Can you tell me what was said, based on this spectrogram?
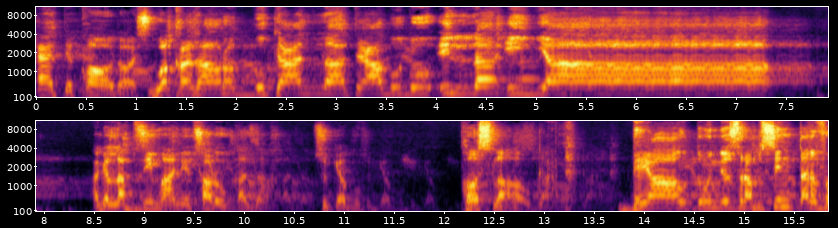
اعتقاد آسو۔ وَقَضَى رَبُّكَ أَلَّا تَعْبُدُوا إِلَّا إِيَّا اگر لفظی معنی چھاڑو قضا، سو کیا گو فاصلہ آو کرنا۔ بے آو تونجس رب سن طرف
